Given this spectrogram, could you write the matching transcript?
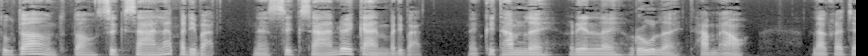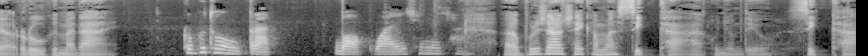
ถูกต้องถูกต้องศึกษาและปฏิบัตินะศึกษาด้วยการปฏิบัตินะคือทำเลย เรียนเลยรู้เลยทำเอา แล้วก็จะรู้ขึ้นมาได้ พระพุทธองค์ตรัส บอกไว้ใช่ไหมคะเอ่อพระพุทธเจ้าใช้คำว่าสิกขาคุณโยมดิวสิกขา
